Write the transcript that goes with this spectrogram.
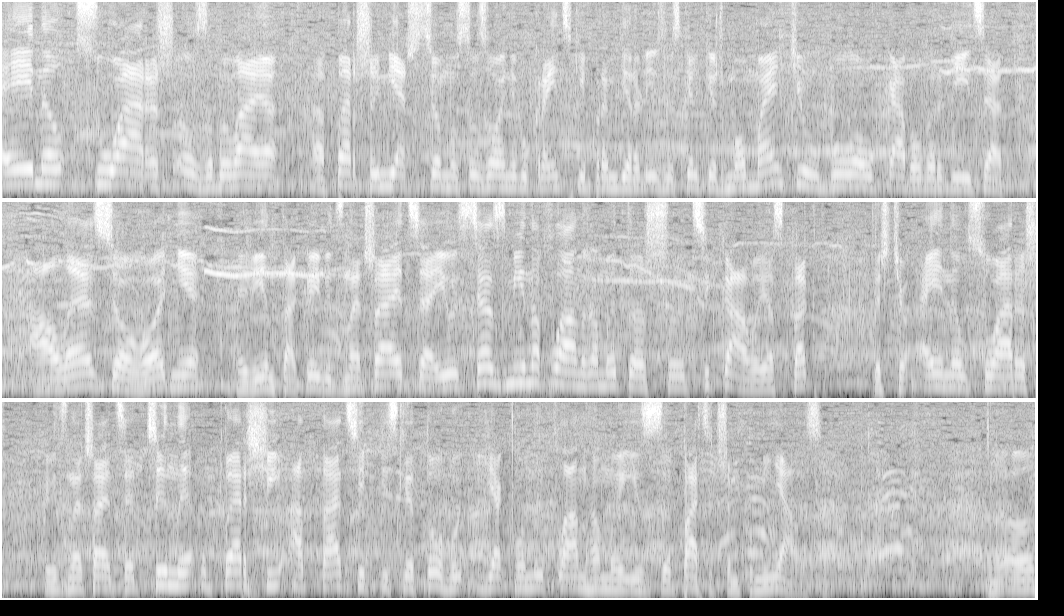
Ейнел Суареш забиває е, перший м'яч в цьому сезоні в українській прем'єр-лізі. Скільки ж моментів було у Кабо-Вердійця. Але сьогодні він таки відзначається. І ось ця зміна флангами теж цікавий аспект. Те, що Ейнел Суареш відзначається чи не у першій атаці після того, як вони флангами із Пасічем помінялися. Е,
